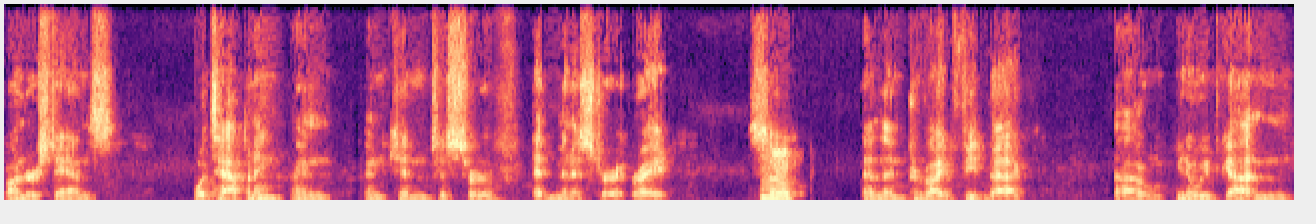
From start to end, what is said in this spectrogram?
understands what's happening and and can just sort of administer it, right? So Mhm. and then provide feedback. Uh, you know, we've gotten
